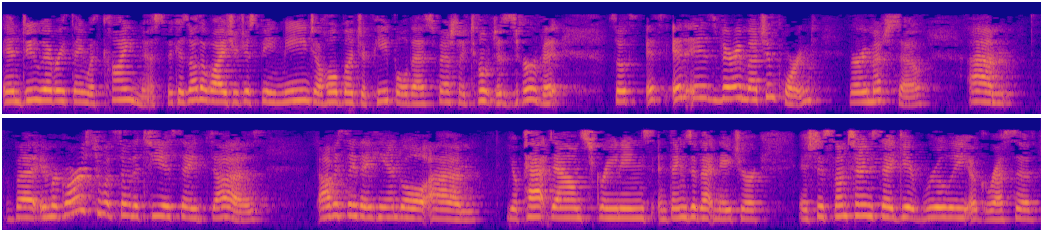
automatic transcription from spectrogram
and do everything with kindness, because otherwise you're just being mean to a whole bunch of people that especially don't deserve it. So it's, it's it is very much important, very much so. Um, but in regards to what some of the TSA does, obviously they handle um, you know, pat down screenings and things of that nature. It's just sometimes they get really aggressive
